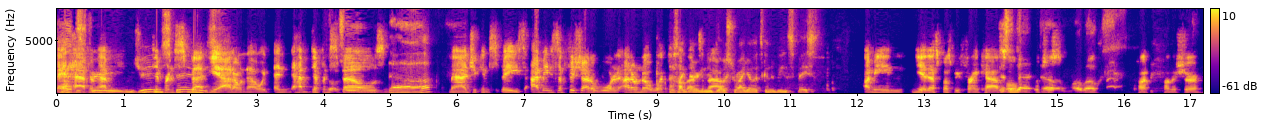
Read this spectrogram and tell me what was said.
and have him have different spells. Yeah, I don't know, and have different Those spells, Duh. magic in space. I mean, it's a fish out of water. I don't know what the Just hell like their that's new about. Ghost Rider that's going to be in space. I mean, yeah, that's supposed to be Frank Castle. Isn't that which is- uh, Lobo? Pun- Punisher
